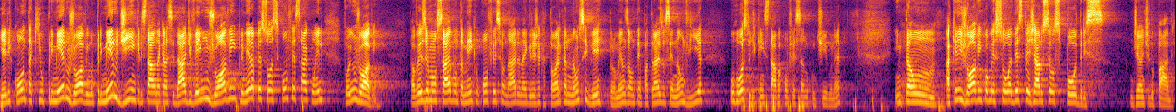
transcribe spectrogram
E ele conta que o primeiro jovem, no primeiro dia em que ele estava naquela cidade, veio um jovem, primeira pessoa a se confessar com ele foi um jovem. Talvez os irmãos saibam também que o confessionário na Igreja Católica não se vê, pelo menos há um tempo atrás você não via o rosto de quem estava confessando contigo, né? Então, aquele jovem começou a despejar os seus podres diante do padre.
